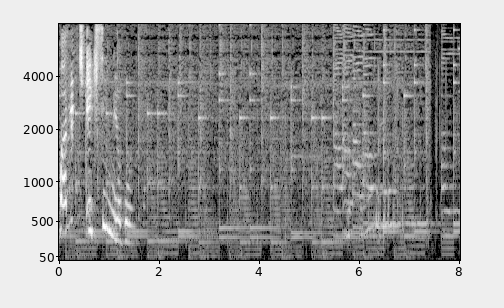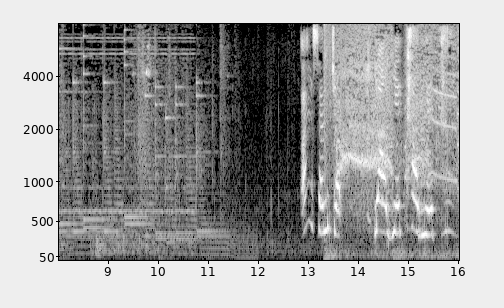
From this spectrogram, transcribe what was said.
Para hiç eksilmiyor bu oyunda. Ay sen de can... Ya yeter yeter.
